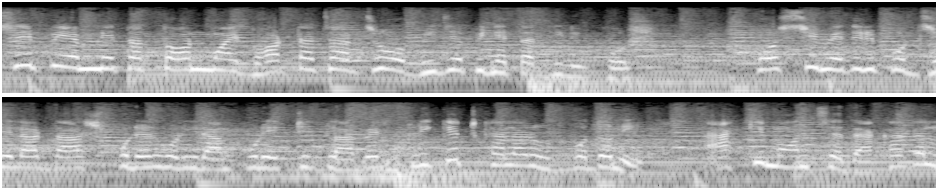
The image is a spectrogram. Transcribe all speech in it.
সিপিএম নেতা তন্ময় ভট্টাচার্য ও বিজেপি নেতা দিলীপ ঘোষ। পশ্চিম মেদিনীপুর জেলার দাসপুরের হরিরামপুরে একটি ক্লাবের ক্রিকেট খেলার উদ্বোধনে একই মঞ্চে দেখা গেল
